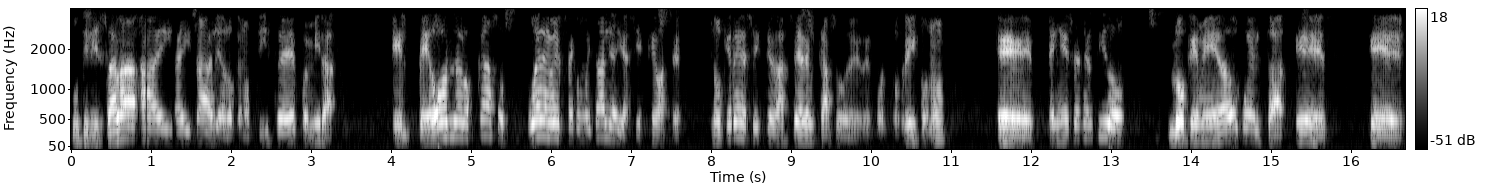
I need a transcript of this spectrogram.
utilizar a, a, Italia lo que nos dice es, pues mira, el peor de los casos puede verse como Italia y así es que va a ser. No quiere decir que va a ser el caso de, Puerto Rico, ¿no? Eh, en ese sentido, lo que me he dado cuenta es que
